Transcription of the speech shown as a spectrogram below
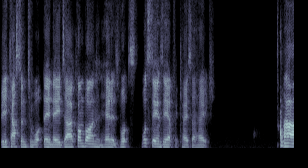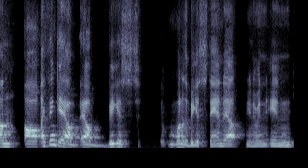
be accustomed to what their needs are. Combines and headers. What's what stands out for Case IH? Um, uh, I think our our biggest one of the biggest standout, you know, in in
